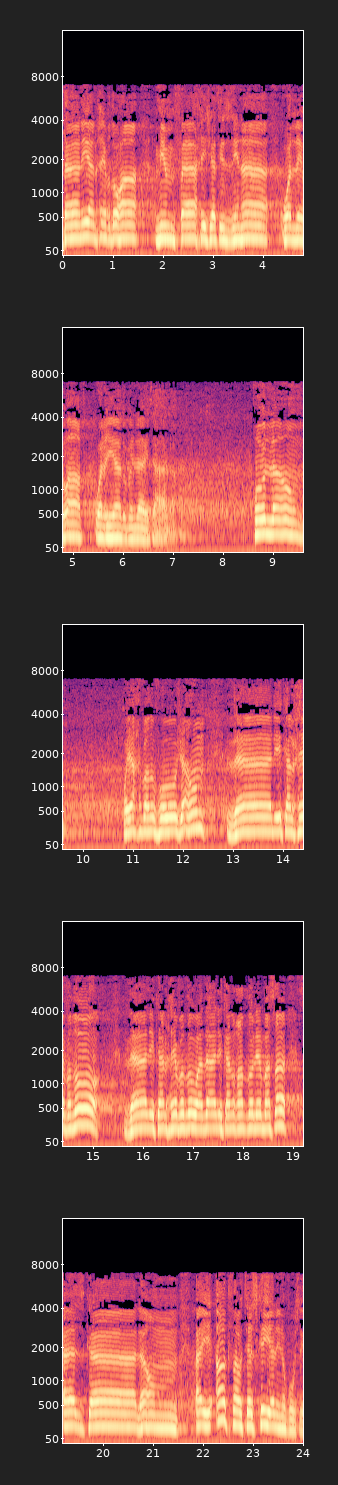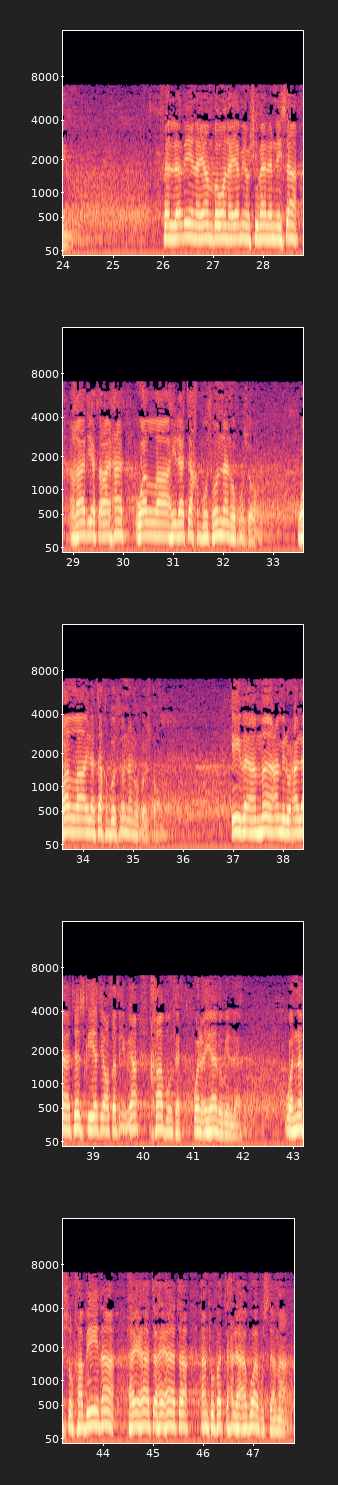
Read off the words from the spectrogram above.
ثانيا حفظها من فاحشة الزنا واللواط والعياذ بالله تعالى. قل لهم ويحفظ فروجهم. ذلك الحفظ. ذلك الحفظ وذلك الغض للبصر أزكى لهم أي أكثر تزكية لنفوسهم. فالذين ينظرون يمين شمال النساء غادية رائحات والله لتخبثن نفوسهم. والله لتخبثن نفوسهم. إذا ما عملوا على تزكيتها وتطيبها خبثت والعياذ بالله. والنفس الخبيثة هيهات هيهات أن تفتح لها أبواب السماء.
